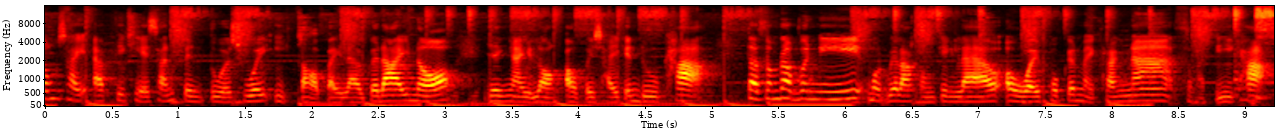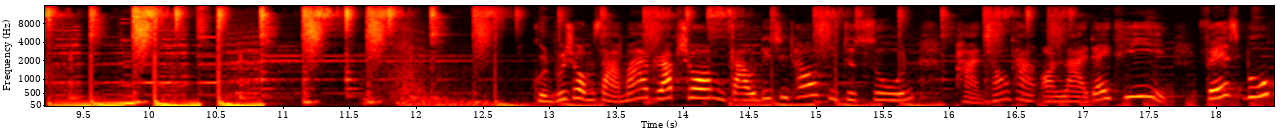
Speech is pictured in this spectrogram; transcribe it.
ต้องใช้แอปพลิเคชันเป็นตัวช่วยอีกต่อไปแล้วก็ได้เนาะ ยังไงลองเอาไปใช้กันดูค่ะ แต่สำหรับวันนี้หมดเวลาของเก่งแล้ว เอาไว้พบกันใหม่ครั้งหน้า สวัสดีค่ะ คุณผู้ชมสามารถรับชมเก่าดิจิทัล 4.0 ผ่านช่องทางออนไลน์ได้ที่ Facebook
